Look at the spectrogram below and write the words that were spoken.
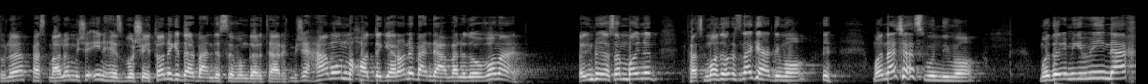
و پس معلوم میشه این حزب شیطانی که در بند سوم داره تعریف میشه. همون محادگران بند اول و دومند ببین اصلا ما اینو پس ما درست نکردیم ما ما نچسبوندیم ما ما داریم میگیم این نخ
